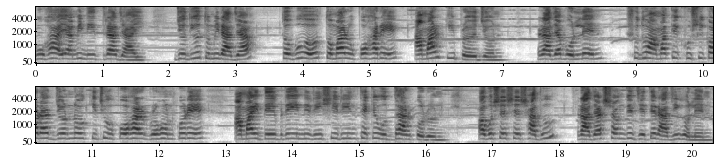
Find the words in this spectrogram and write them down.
গুহায় আমি নিদ্রা যাই। যদিও তুমি রাজা, তবুও তোমার উপহারে আমার কি প্রয়োজন? রাজা বললেন, শুধু আমাকে খুশি করার জন্য কিছু উপহার গ্রহণ করে আমায় দেবঋণ ঋষি ঋণ থেকে উদ্ধার করুন। অবশেষে সাধু রাজার সঙ্গে যেতে রাজি হলেন।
